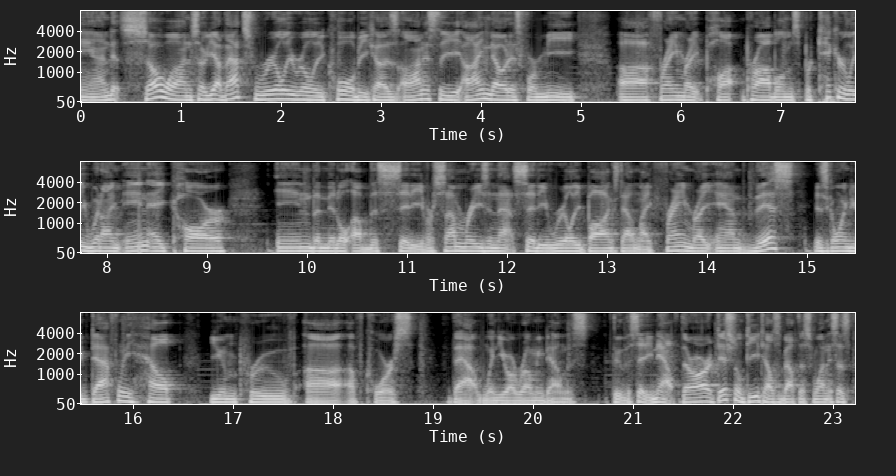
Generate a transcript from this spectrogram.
and so on. So yeah, that's really, really cool because honestly, I noticed for me, uh, frame rate problems, particularly when I'm in a car in the middle of the city. For some reason, that city really bogs down my frame rate, and this is going to definitely help you improve, uh, of course, that when you are roaming down this through the city. Now, there are additional details about this one. It says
